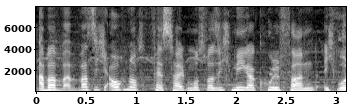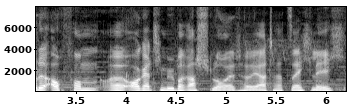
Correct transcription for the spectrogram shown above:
Aber wa- was ich auch noch festhalten muss, was ich mega cool fand, ich wurde auch vom äh, Orga-Team überrascht, Leute, ja, tatsächlich.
